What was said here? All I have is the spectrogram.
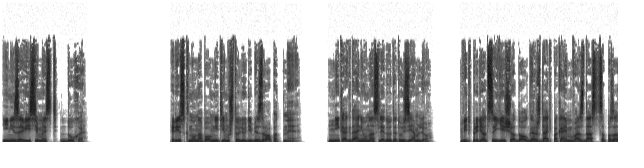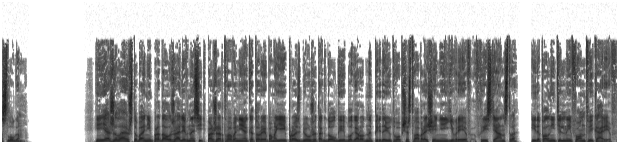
и независимость духа. Рискну напомнить им, что люди безропотные никогда не унаследуют эту землю, ведь придется еще долго ждать, пока им воздастся по заслугам. И я желаю, чтобы они продолжали вносить пожертвования, которые по моей просьбе уже так долго и благородно передают в общество обращения евреев в христианство и дополнительный фонд викариев.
